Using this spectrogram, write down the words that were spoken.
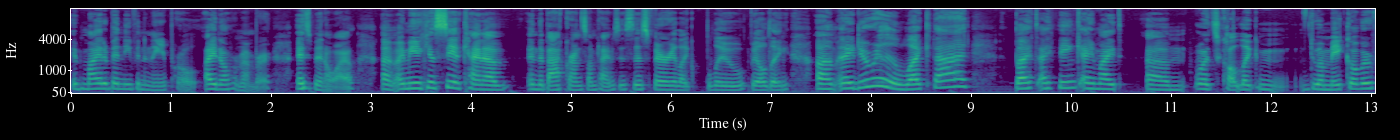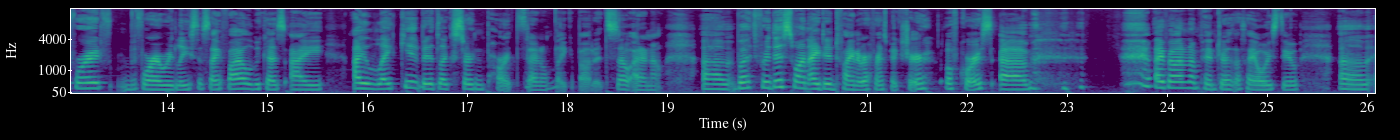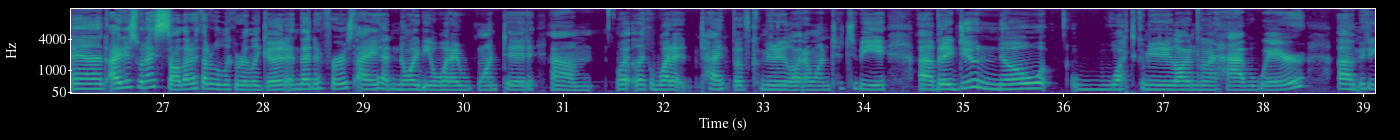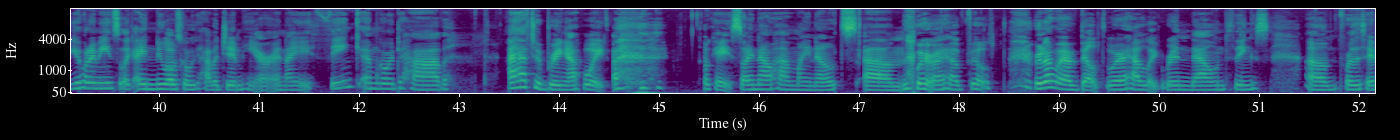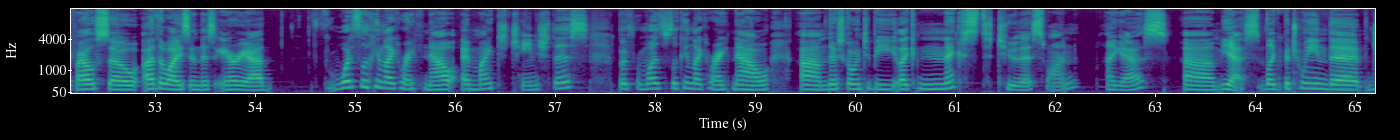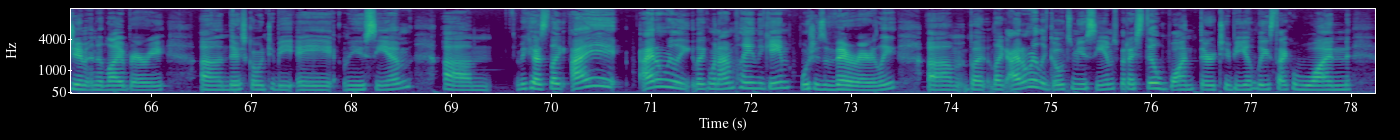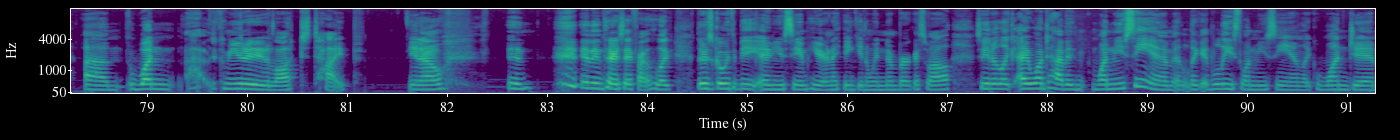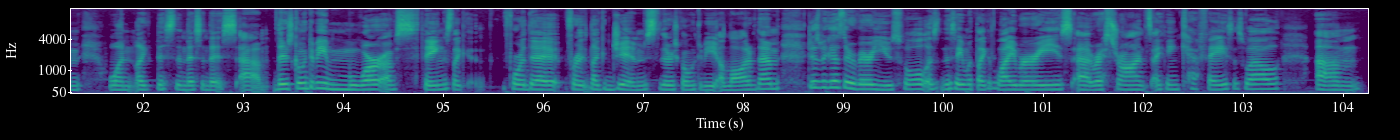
It might have been even in April. I don't remember. It's been a while. Um, I mean, you can see it kind of in the background sometimes. It's this very like blue building. Um, and I do really like that but I think I might um what's called like do a makeover for it before I release the save file because I I like it but it's like certain parts that I don't like about it so I don't know um but for this one I did find a reference picture of course um I found it on Pinterest as I always do um and I just when I saw that I thought it would look really good and then at first I had no idea what I wanted um what like what type of community lot I wanted it to be uh, but I do know what community lot I'm going to have where um, if you get what I mean. So like I knew I was going to have a gym here, and I think I'm going to have. I have to bring up. Wait. okay, so I now have my notes um, where I have built, or not where I've built, where I have like written down things um, for the save file. So otherwise, in this area, what's looking like right now, I might change this, but from what's looking like right now, um, there's going to be like next to this one, I guess. Um, yes, like between the gym and the library, um, there's going to be a museum. Um, because like I I don't really like when I'm playing the game, which is very rarely. Um, but like I don't really go to museums, but I still want there to be at least like one um one community lot type, you know, in in the entire file. Like, there's going to be a museum here, and I think in Windenburg as well. So you know, like I want to have a, one museum, like at least one museum, like one gym, one like this and this and this. Um, there's going to be more of things like for the for like gyms. There's going to be a lot of them just because they're very useful. It's the same with like libraries, uh, restaurants. I think cafes as well. Um,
